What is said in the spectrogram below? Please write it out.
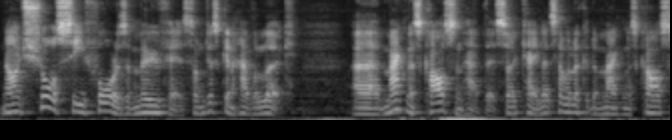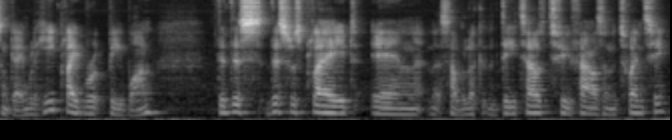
Now I'm sure C4 is a move here, so I'm just going to have a look. Uh, Magnus Carlsen had this. Okay, let's have a look at the Magnus Carlsen game. Well, he played Rook B1. Did this? This was played in. Let's have a look at the details. 2020,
